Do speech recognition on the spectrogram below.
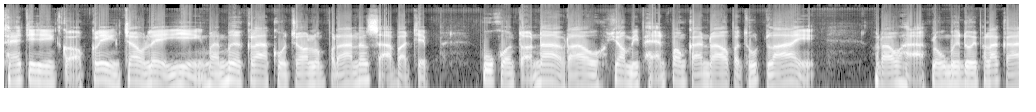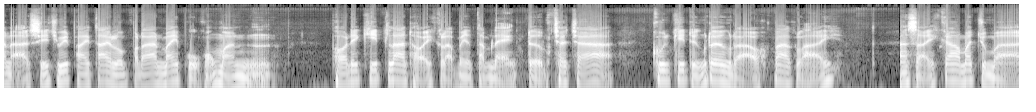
แท้จริงก่อกลิ้งเจ้าเล่ห์ยิ่ง มันเมื่อกล้าโคจรลมปราณรักษาบาดเจ็บ ผู้คนต่อหน้าเราย่อมมีแผนป้องกันเราประทุษร้าย เราหากลงมือโดยพละการอาจเสียชีวิตภายใต้ลมปราณไม้ผูกของมัน พอได้คิดล่าถอยกลับมายังตำแหน่งเติมช้าๆ คุณคิดถึงเรื่องราวมากหลาย อาศัยก้าวมัจจุมาน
